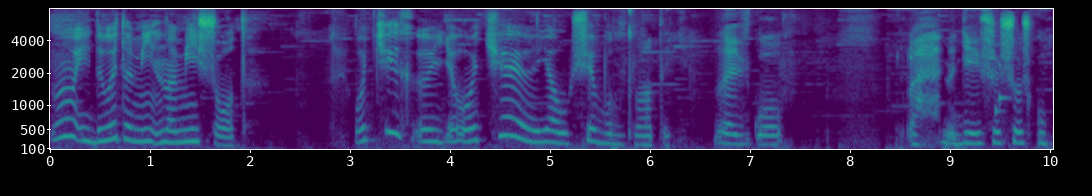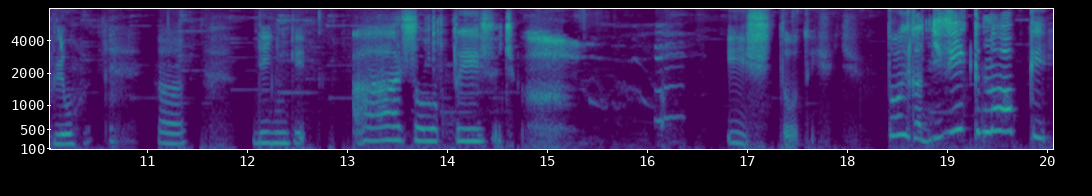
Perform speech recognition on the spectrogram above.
Ну і дивити мій, на мій шот. Очих, е, я- оче я вообще буду платити. Let's go. Ах, що щось куплю. Деньги. А, 40 тысяч. И 100 тысяч. Только две кнопки.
